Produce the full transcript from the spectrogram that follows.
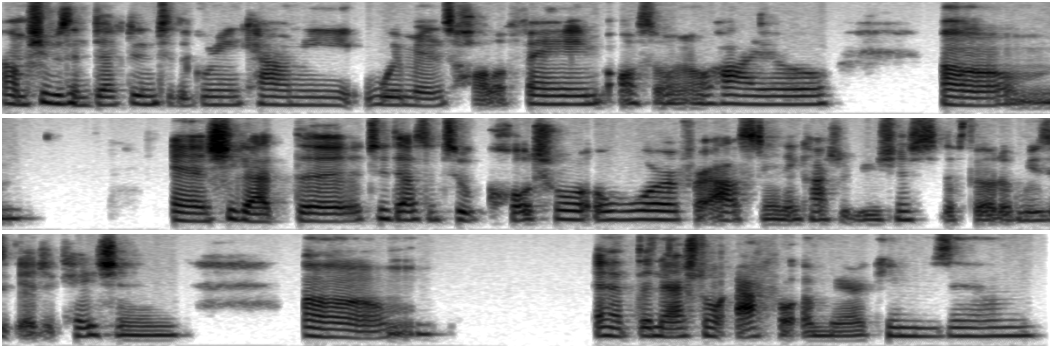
Um, she was inducted into the Greene County Women's Hall of Fame, also in Ohio. Um, and she got the 2002 Cultural Award for Outstanding Contributions to the Field of Music Education um, at the National Afro American Museum,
